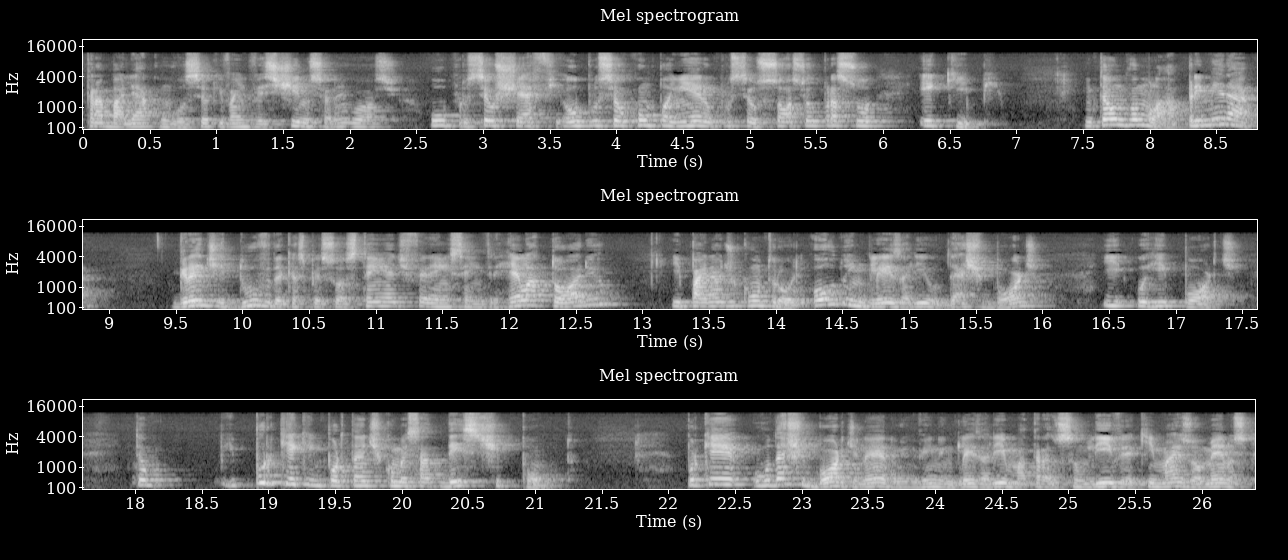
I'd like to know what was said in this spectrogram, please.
trabalhar com você ou que vai investir no seu negócio, ou para o seu chefe, ou para o seu companheiro, ou para o seu sócio, ou para a sua equipe. Então vamos lá. A primeira grande dúvida que as pessoas têm é a diferença entre relatório e painel de controle, ou do inglês ali o dashboard e o report. Então, por que, que é importante começar deste ponto? Porque o dashboard, né, vem do inglês ali, uma tradução livre aqui, mais ou menos,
